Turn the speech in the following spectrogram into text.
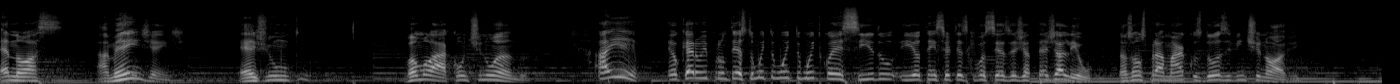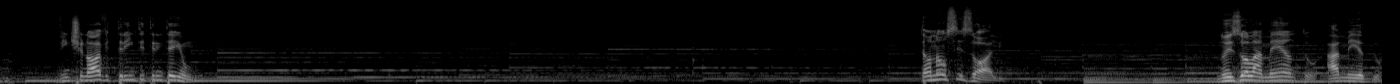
é nós. Amém, gente? É junto. Vamos lá, continuando. Aí, eu quero ir para um texto muito, muito, muito conhecido e eu tenho certeza que você às vezes até já leu. Nós vamos para Marcos 12, 29. 29, 30 e 31. Então não se isole. No isolamento há medo.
